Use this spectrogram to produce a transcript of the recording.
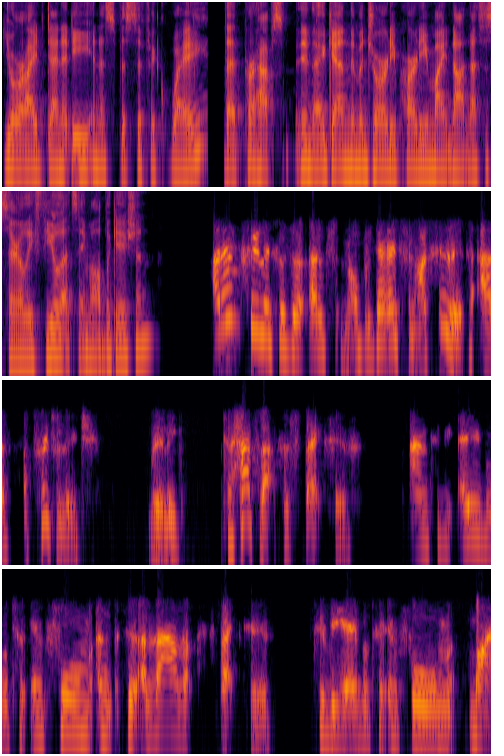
your identity in a specific way that perhaps, and again, the majority party might not necessarily feel that same obligation? I don't feel it as, a, as an obligation. I feel it as a privilege, really, to have that perspective and to be able to inform and to allow that perspective to be able to inform my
